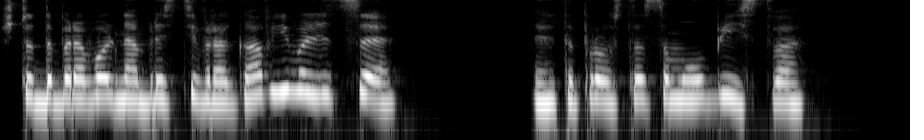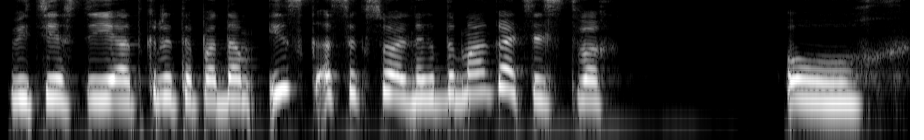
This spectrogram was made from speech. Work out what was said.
что добровольно обрести врага в его лице — это просто самоубийство. Ведь если я открыто подам иск о сексуальных домогательствах... Ох...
